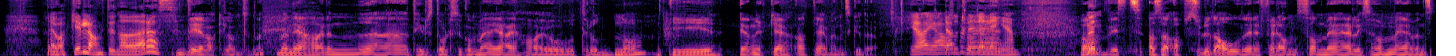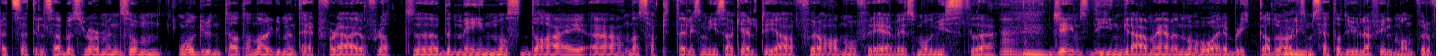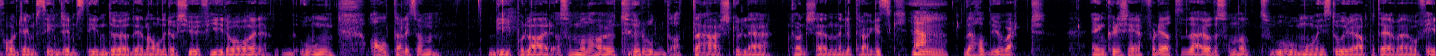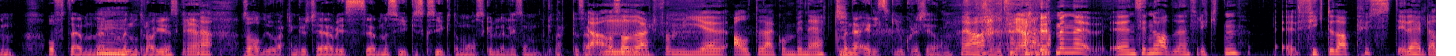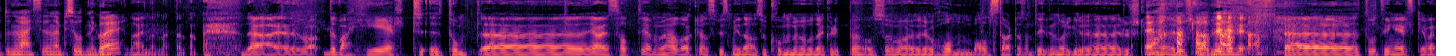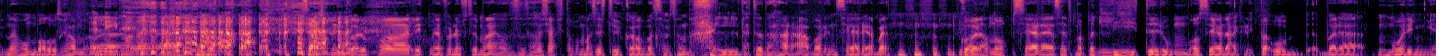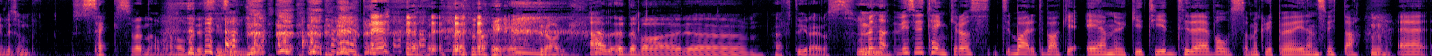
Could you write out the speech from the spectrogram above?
Det var ikke langt unna det der, altså. Det var ikke langt unna. Men jeg har en uh, tilståelse å komme med. Jeg har jo trodd nå i en uke at Even skulle dø. Ja, jeg har også ja, trodd det det- lenge. Overbevist. Altså absolutt alle referansene med liksom Evens bettsettelse av Buzz Lorman som Og grunnen til at han har argumentert for det, er jo fordi at uh, the main must die. Uh, han har sagt det liksom Isak hele tida. For å ha noe for evig, så må du miste det. James Dean-greia med Even med håret, blikka. Du har liksom sett at Julia filma han for å få James Dean. James Dean døde i en alder av 24 år. Ung. Alt er liksom bipolar. Altså, man har jo trodd at det her skulle kanskje ende litt tragisk. Ja. Det hadde jo vært en klisjé, For det er jo det sånn at homohistorier på TV og film ofte ender med noe tragisk. Ja. Så hadde det jo vært en klisjé hvis en med psykisk sykdom også skulle liksom knerte seg. Ja, og så hadde det vært for mye alt det der kombinert. Men jeg elsker jo klisjeene. Ja. Men uh, siden du hadde den frykten, fikk du da puste i det hele tatt underveis i denne episoden i går? Nei, nei, nei. nei, nei. Det, er, det, var, det var helt eh, tomt. Eh, jeg satt hjemme, jeg hadde akkurat spist middag, og så kom jo det klippet. Og så var jo håndball starta samtidig. Norge-Russland. Russland. Eh, to ting jeg elsker i verden. er Håndball og skam. I like måte. Eh, Kjæresten min går opp på litt mer fornuftig enn meg og har kjefta på meg siste uka og bare sagt sånn Helvete, det her er bare en serie. Jeg bare, går han opp, ser det, jeg setter meg på et lite rom og ser det her klippet, og bare må ringe liksom seks venner av meg og bare si sånn. Det var helt tragisk. Ja, det, det var uh, heftige greier, ass. Men eh, hvis vi tenker oss bare tilbake én uke i tid til det voldsomme klippet i den suita eh,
